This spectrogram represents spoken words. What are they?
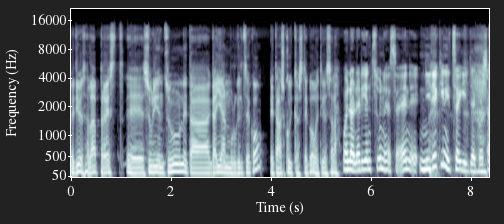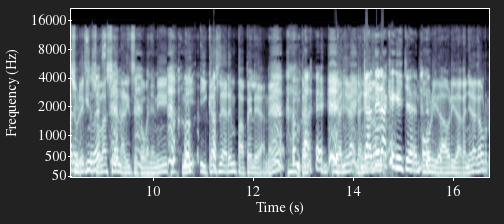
beti bezala, prest e, zuri entzun eta gaian murgiltzeko, eta asko ikasteko beti bezala. Bueno, neri entzunez, eh? Ni- Nirekin hitz egiteko, Zurekin ez? solasean aritzeko, baina ni, ni ikaslearen papelean, eh? Ga, gainera, gainera Galderak egiten. gaur, hori da, hori da. Gainera gaur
